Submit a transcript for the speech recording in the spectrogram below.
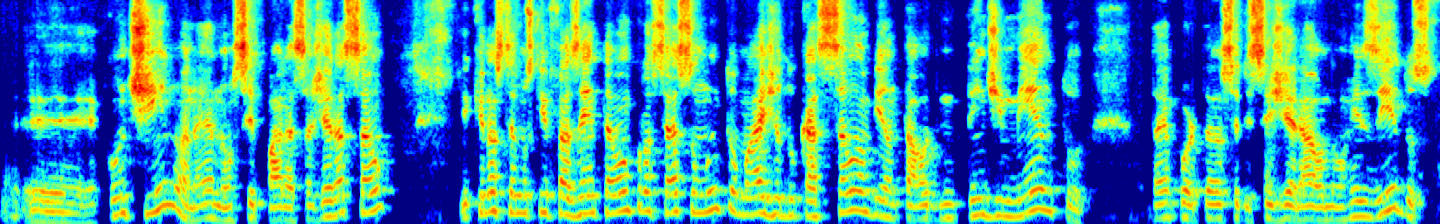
é, contínua, né? não se para essa geração, e que nós temos que fazer, então, um processo muito mais de educação ambiental, de entendimento da importância de se gerar ou não resíduos,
